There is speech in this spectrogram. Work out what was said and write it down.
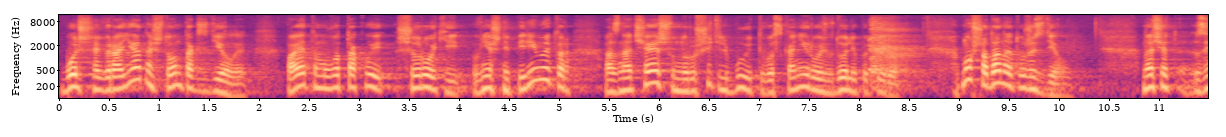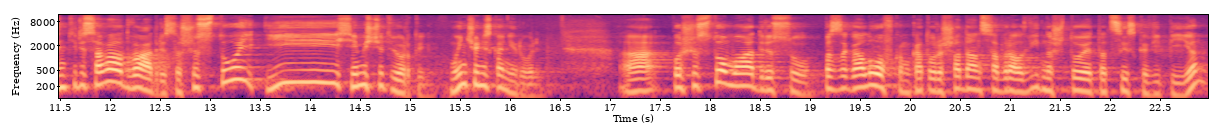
большая вероятность, что он так сделает. Поэтому вот такой широкий внешний периметр означает, что нарушитель будет его сканировать вдоль и поперек. Но Шадан это уже сделал. Значит, заинтересовало два адреса, 6 и 74. Мы ничего не сканировали. А, по шестому адресу, по заголовкам, которые Шадан собрал, видно, что это Cisco VPN,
